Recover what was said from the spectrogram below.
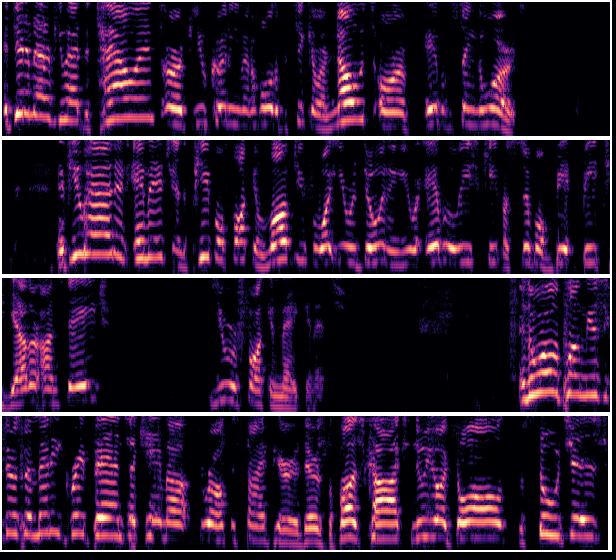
It didn't matter if you had the talents or if you couldn't even hold a particular note or able to sing the words. If you had an image and the people fucking loved you for what you were doing and you were able to at least keep a simple beat, beat together on stage, you were fucking making it. In the world of punk music, there's been many great bands that came out throughout this time period. There's the Buzzcocks, New York Dolls, the Stooges,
